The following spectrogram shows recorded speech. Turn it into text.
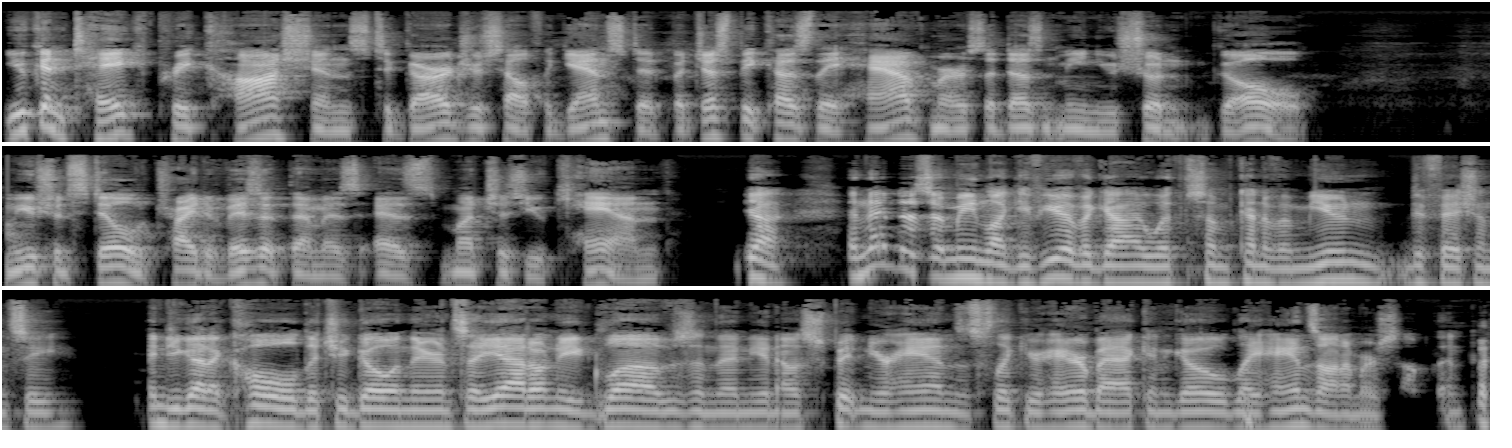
You can take precautions to guard yourself against it, but just because they have MRSA doesn't mean you shouldn't go. You should still try to visit them as, as much as you can. Yeah, and that doesn't mean like if you have a guy with some kind of immune deficiency and you got a cold that you go in there and say, "Yeah, I don't need gloves," and then you know spit in your hands and slick your hair back and go lay hands on him or something.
